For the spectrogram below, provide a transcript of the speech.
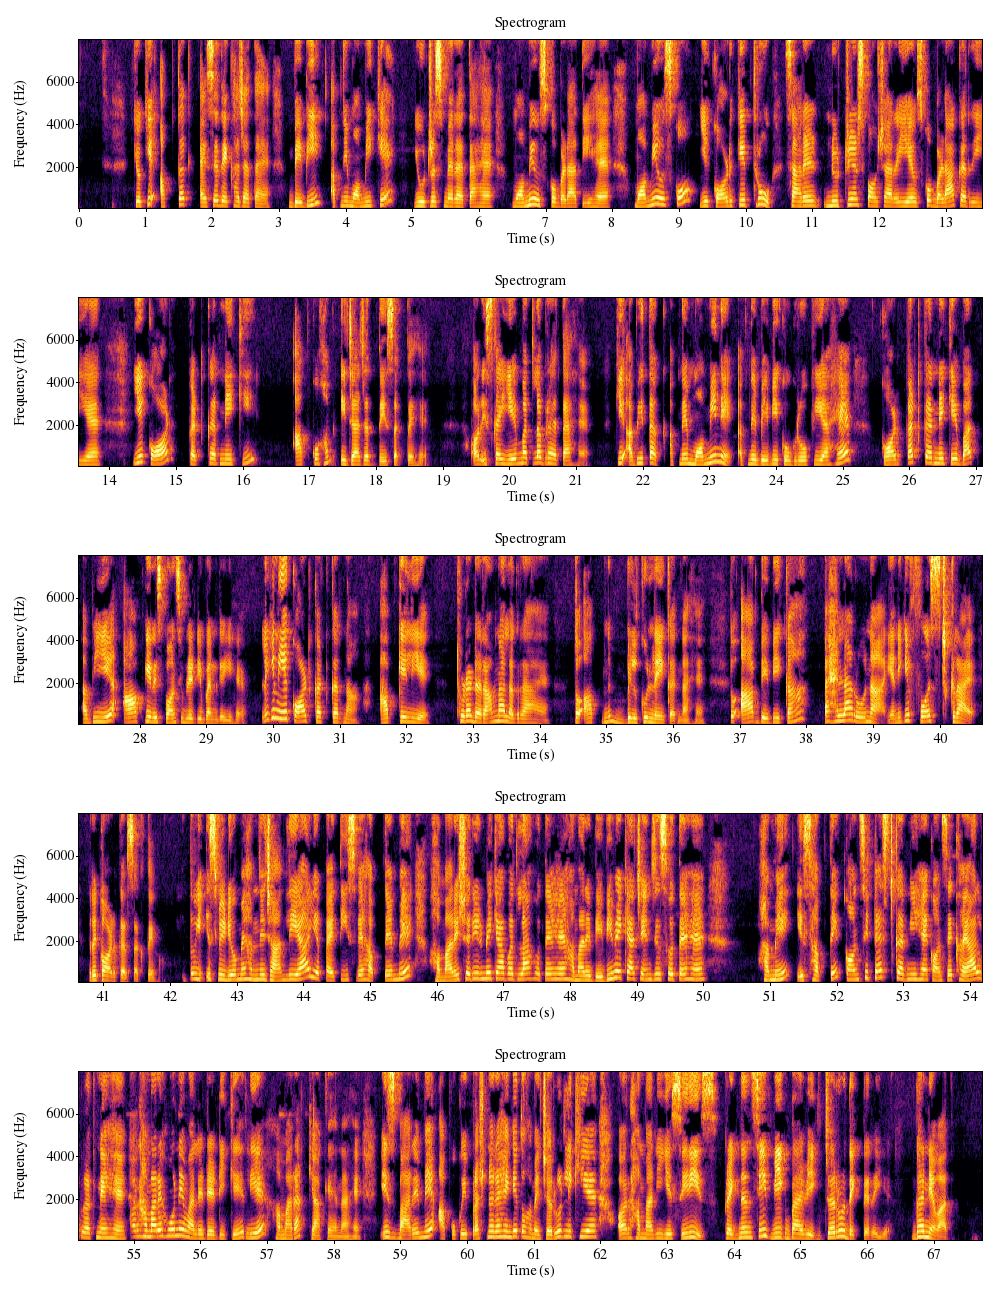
क्योंकि अब तक ऐसे देखा जाता है, बेबी अपनी मम्मी के यूट्रस में रहता है, मॉमी उसको बढ़ाती है, मॉमी उसको ये कॉर्ड के थ्रू सारे न्यूट्रिएंट्स पहुँचा रही है, उसको बड़ा कर रही है। ये कॉर्ड कट करने की आपको हम इजाज़त दे सकते हैं। और इसका ये मतलब रहता है कि अभी तक अपने मॉमी ने अपने बेबी को ग्रो किया है, कॉर्ड कट करने के बाद अभी ये आपकी रिस्पॉन्सिबिलिटी बन गई है। लेकिन ये कॉर्ड कट करना आपके लिए थोड़ा डरावना लग रहा है तो आपने बिल्कुल नहीं करना है। तो आप बेबी का पहला रोना, यानी कि फ़र्स्ट क्राई रिकॉर्ड कर सकते हो। तो इस वीडियो में हमने जान लिया, ये पैंतीसवें हफ़्ते में हमारे शरीर में क्या बदलाव होते हैं, हमारे बेबी में क्या चेंजेस होते हैं। हमें इस हफ़्ते कौन सी टेस्ट करनी है, कौन से ख्याल रखने हैं और हमारे होने वाले डैडी के लिए हमारा क्या कहना है? इस बारे में आपको कोई प्रश्न रहेंगे तो हमें ज़रूर लिखिए और हमारी ये series pregnancy week by week ज़रूर देखते रहिए। धन्यवाद।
